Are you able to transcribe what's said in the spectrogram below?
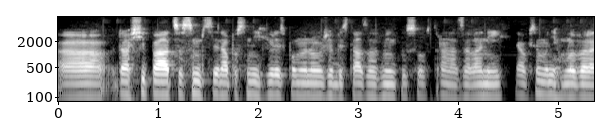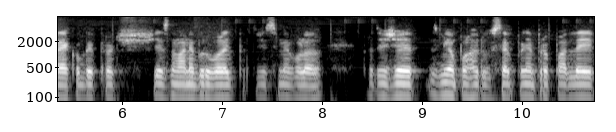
Uh, další pád, co jsem si na poslední chvíli vzpomenul, že by stál za zmínku, jsou strana zelených. Já už jsem o nich mluvil, jakoby proč je znova nebudu volit, protože jsem je volil protože z mého pohledu se úplně propadli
